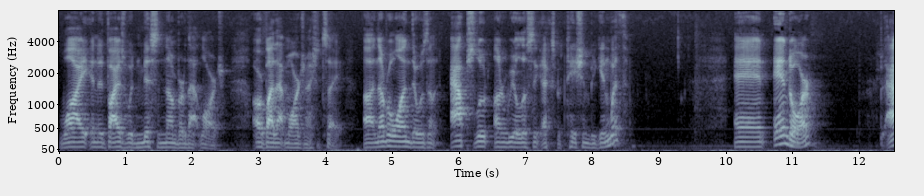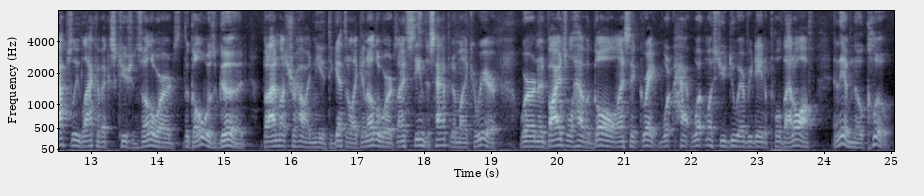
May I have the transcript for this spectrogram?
why an advisor would miss a number that large or by that margin, I should say. Uh, number one, there was an absolute unrealistic expectation to begin with, and and or absolutely lack of execution. So in other words, the goal was good, but I'm not sure how I needed to get there. Like in other words, and I've seen this happen in my career where an advisor will have a goal, and I say, "Great, what ha- what must you do every day to pull that off?" And they have no clue.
